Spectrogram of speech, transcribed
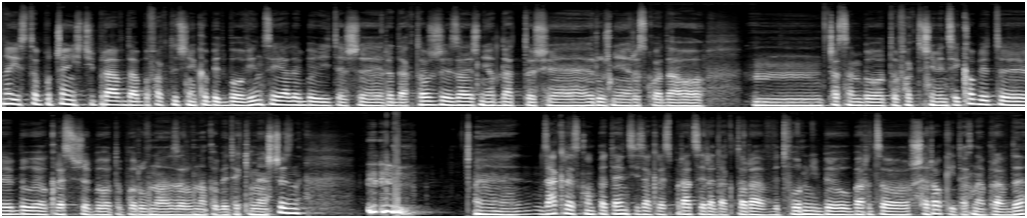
No jest to po części prawda, bo faktycznie kobiet było więcej, ale byli też e, redaktorzy. Zależnie od lat to się różnie rozkładało. Czasem było to faktycznie więcej kobiet. E, były okresy, że było to porówno zarówno kobiet, jak i mężczyzn. E, zakres kompetencji, zakres pracy redaktora w wytwórni był bardzo szeroki tak naprawdę.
